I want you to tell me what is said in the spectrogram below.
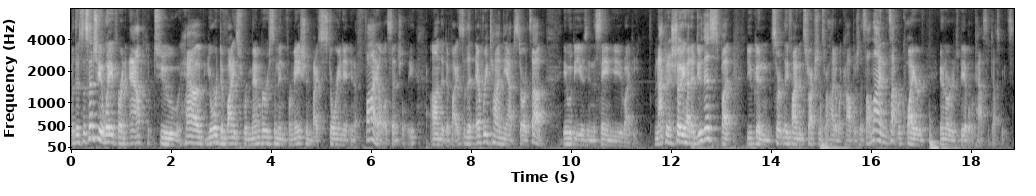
But there's essentially a way for an app to have your device remember some information by storing it in a file, essentially, on the device, so that every time the app starts up, it would be using the same UUID. I'm not going to show you how to do this, but you can certainly find instructions for how to accomplish this online, it's not required in order to be able to pass the test suites.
